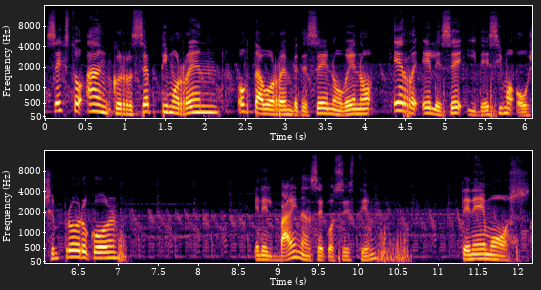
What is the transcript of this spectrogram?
sexto Anchor, séptimo REN, octavo REN BTC, noveno RLC y décimo Ocean Protocol. En el Binance Ecosystem tenemos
